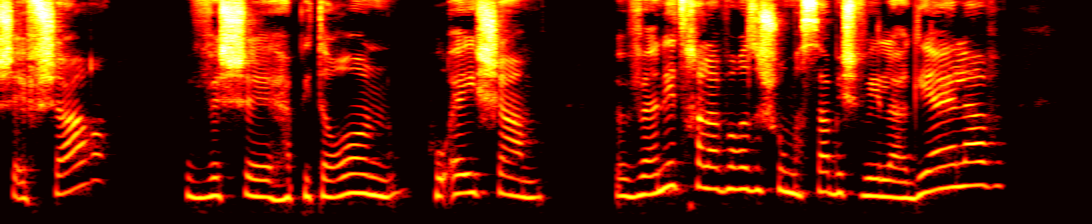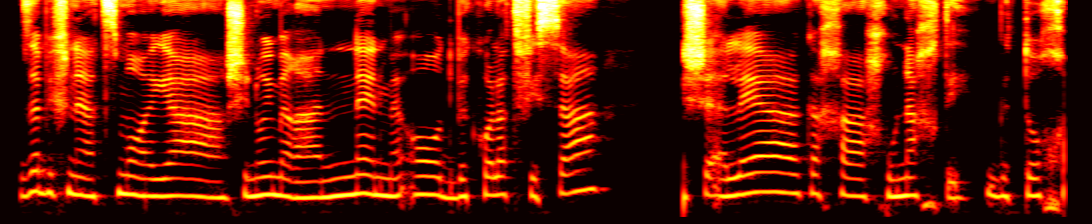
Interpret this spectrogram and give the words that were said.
שאפשר, ושהפתרון הוא אי שם ואני צריכה לעבור איזשהו מסע בשביל להגיע אליו זה בפני עצמו היה שינוי מרענן מאוד בכל התפיסה שעליה ככה חונכתי בתוך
